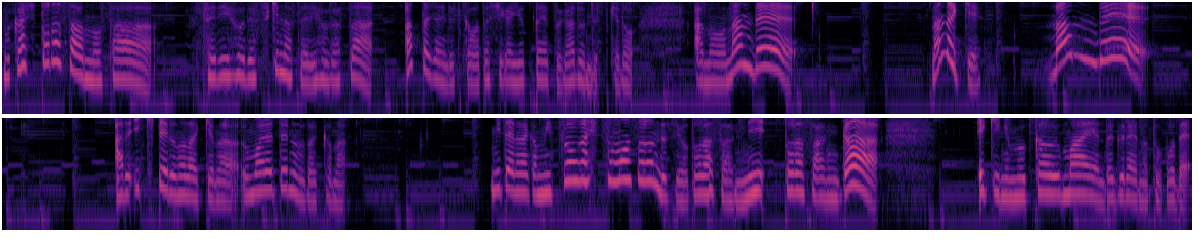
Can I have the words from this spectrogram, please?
昔寅さんのさセリフで好きなセリフがさあったじゃないですか私が言ったやつがあるんですけど。あのなんでなんだっけ？なんであれ生きてるのだっけな？生まれてるのだっかな？みたいななんか三尾が質問するんですよ寅さんに。寅さんが駅に向かう前だぐらいのとこで。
